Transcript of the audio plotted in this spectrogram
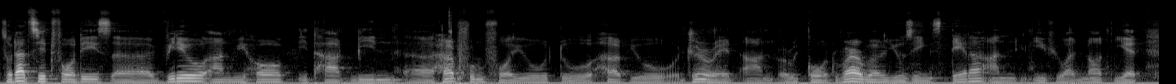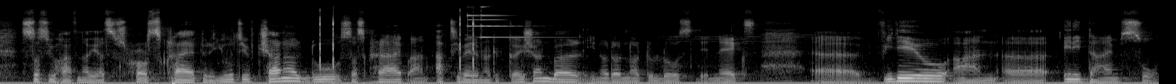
So that's it for this uh, video and we hope it had been uh, helpful for you to help you generate and recode variable using Stata and if you are not yet since you have not yet subscribed to the youtube channel do subscribe and activate the notification bell in order not to lose the next uh, video and uh, anytime soon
